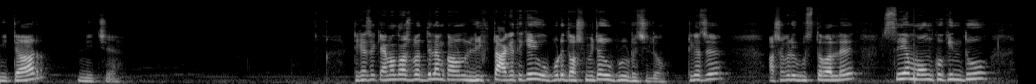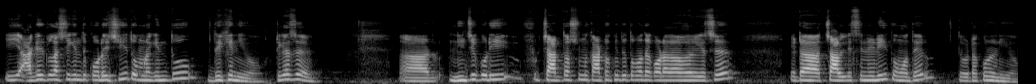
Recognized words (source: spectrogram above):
মিটার নিচে। ঠিক আছে, কেন দশ বাদ দিলাম? কারণ লিফটটা আগে থেকেই উপরে দশ মিটার উপরে উঠেছিল। ঠিক আছে? আশা করি বুঝতে পারলে। সেম অঙ্ক কিন্তু এই আগের ক্লাসে কিন্তু করেছি, তোমরা কিন্তু দেখে নিও, ঠিক আছে? আর নিচে করি, চার দশমিক আটও কিন্তু তোমাদের করা দেওয়া হয়ে গেছে। এটা চার লেসেনেরই তোমাদের, তো ওটা করে নিও।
